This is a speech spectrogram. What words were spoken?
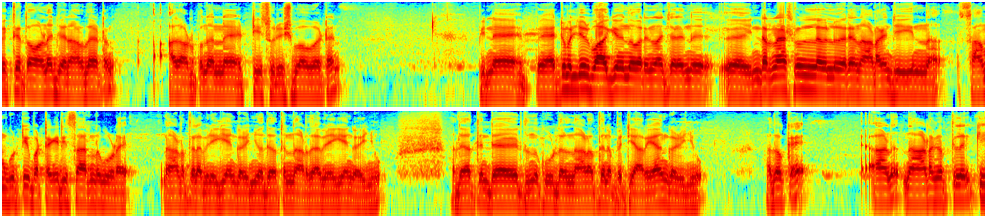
വ്യക്തിത്വമാണ് ജനാർദ്ദേട്ടൻ അതോടൊപ്പം തന്നെ ടി സുരേഷ് ബാബു ഏട്ടൻ. പിന്നെ ഏറ്റവും വലിയൊരു ഭാഗ്യം എന്ന് പറയുന്നത് വെച്ചാൽ ഇന്ന് ഇന്റർനാഷണൽ ലെവൽ വരെ നാടകം ചെയ്യുന്ന സാംകുട്ടി ഭട്ടഗിരി സാറിന്റെ കൂടെ നാടകത്തിൽ അഭിനയിക്കാൻ കഴിഞ്ഞു. അദ്ദേഹത്തിന് നാടകത്തിൽ അഭിനയിക്കാൻ കഴിഞ്ഞു. അദ്ദേഹത്തിന്റെ അടുത്ത് നിന്ന് കൂടുതൽ നാടകത്തിനെ പറ്റി അറിയാൻ കഴിഞ്ഞു. അതൊക്കെ ആണ് നാടകത്തിലേക്ക്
